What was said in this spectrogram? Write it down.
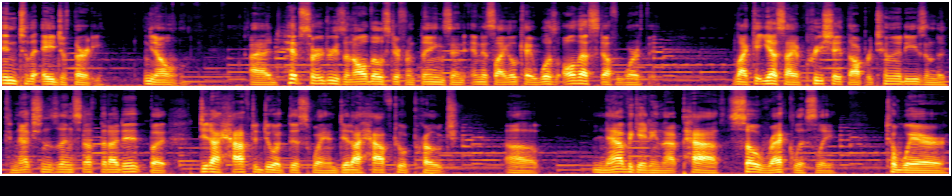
into the age of 30. You know, I had hip surgeries and all those different things and, and it's like, okay, was all that stuff worth it? Like yes, I appreciate the opportunities and the connections and stuff that I did, but did I have to do it this way and did I have to approach uh, navigating that path so recklessly to where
